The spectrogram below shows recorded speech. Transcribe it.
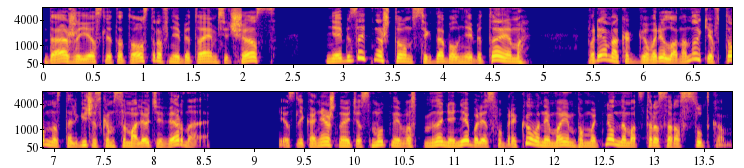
Даже если этот остров необитаем сейчас, не обязательно, что он всегда был необитаем, прямо как говорил Ананоки в том ностальгическом самолете, верно? Если, конечно, эти смутные воспоминания не были сфабрикованы моим помутненным от стресса рассудком.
